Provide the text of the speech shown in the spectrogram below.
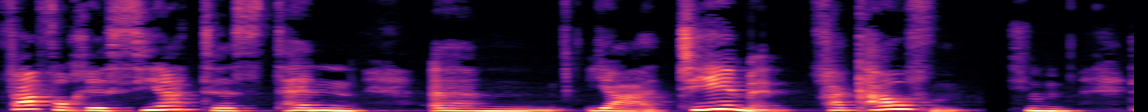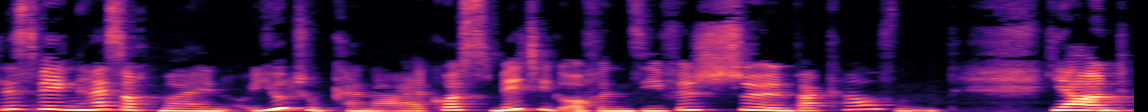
favorisiertesten ähm, ja, Themen. Verkaufen. Hm. Deswegen heißt auch mein YouTube-Kanal Kosmetikoffensive schön verkaufen. Ja, und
